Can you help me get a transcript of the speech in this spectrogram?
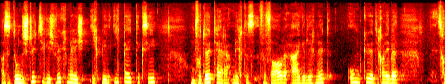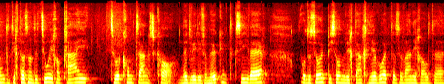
Also die Unterstützung ist wirklich, ich bin eingebettet gewesen, und von dort her hat mich das Verfahren eigentlich nicht umgerührt. Ich habe eben, jetzt kommt natürlich das noch dazu, ich habe keine Zukunftsängste gehabt. Nicht, weil ich vermögend gewesen wäre oder so etwas, sondern ich denke, ja gut, also wenn ich halt, äh,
